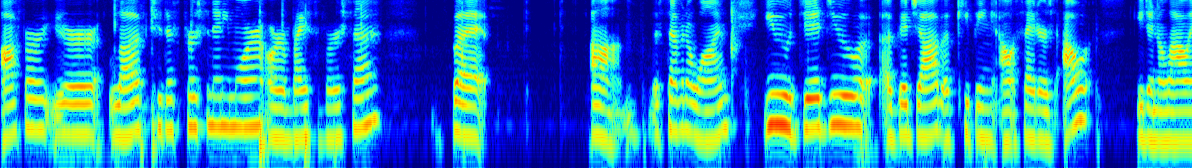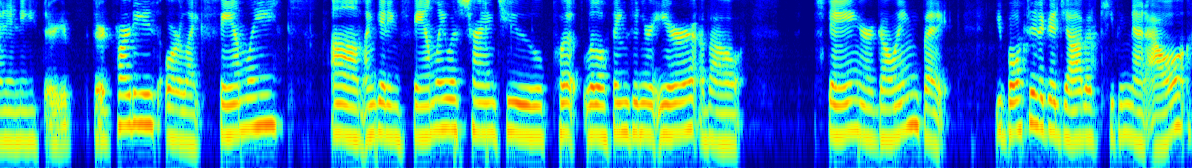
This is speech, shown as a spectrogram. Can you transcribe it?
offer your love to this person anymore or vice versa. But um, the Seven of Wands, you did do a good job of keeping outsiders out. You didn't allow in any third third parties or like family. Um, I'm getting family was trying to put little things in your ear about staying or going, but you both did a good job of keeping that out.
